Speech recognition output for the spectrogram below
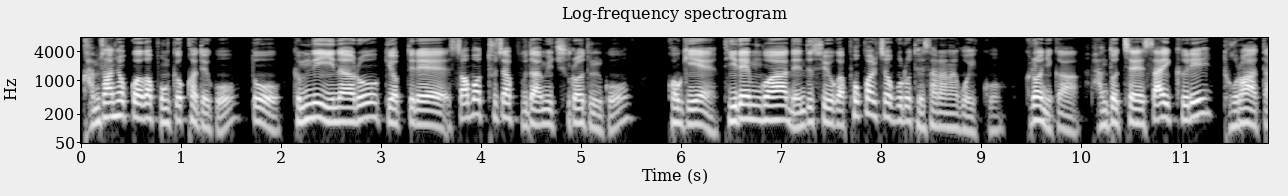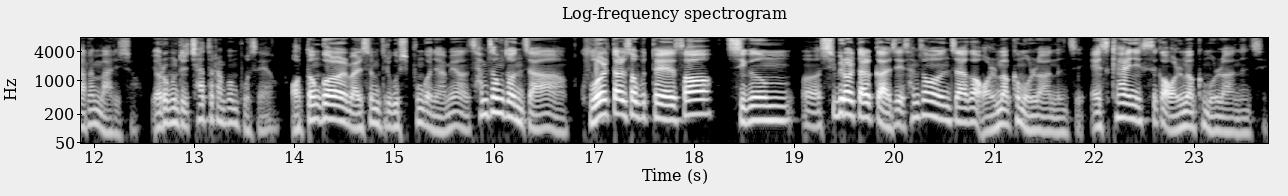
감소한 효과가 본격화되고 또 금리 인하로 기업들의 서버 투자 부담이 줄어들고 거기에 디램과 낸드 수요가 폭발적으로 되살아나고 있고 그러니까 반도체 사이클이 돌아왔다는 말이죠. 여러분들이 차트를 한번 보세요. 어떤 걸 말씀드리고 싶은 거냐면 삼성전자 9월 달서부터 해서 지금 11월 달까지 삼성전자가 얼만큼 올라왔는지 SK하이닉스가 얼만큼 올라왔는지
